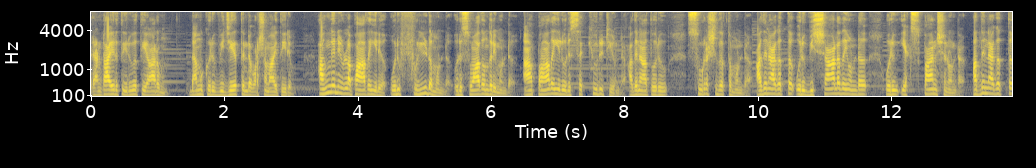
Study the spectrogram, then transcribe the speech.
രണ്ടായിരത്തി ഇരുപത്തിയാറും നമുക്കൊരു വിജയത്തിന്റെ വർഷമായി തീരും അങ്ങനെയുള്ള പാതയിൽ ഒരു ഫ്രീഡമുണ്ട് ഒരു സ്വാതന്ത്ര്യമുണ്ട്. ആ പാതയിൽ ഒരു സെക്യൂരിറ്റി ഉണ്ട് അതിനകത്തൊരു സുരക്ഷിതത്വമുണ്ട് അതിനകത്ത് ഒരു വിശാലതയുണ്ട് ഒരു എക്സ്പാൻഷനുണ്ട്. അതിനകത്ത്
